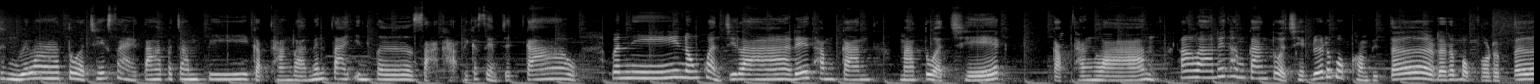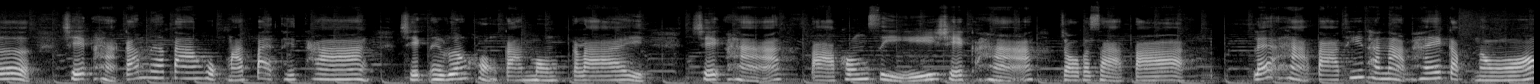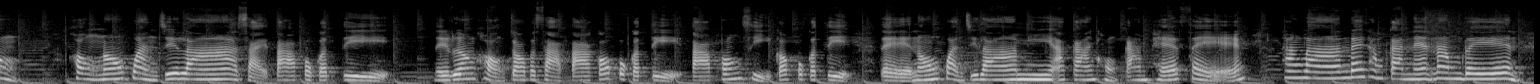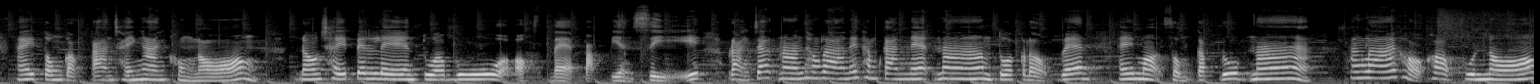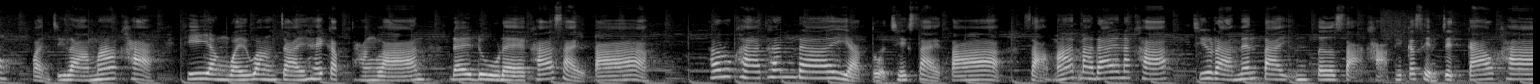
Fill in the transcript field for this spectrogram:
ถึงเวลาตรวจเช็คสายตาประจำปีกับทางร้านแว่นตาอินเตอร์ สาขาเพชรเกษม 79 วันนี้น้องขวัญจิลาได้ทำการมาตรวจเช็ค กับทางร้าน ทางร้านได้ทำการตรวจเช็คด้วยระบบคอมพิวเตอร์และระบบโฟลเตอร์ เช็คหากล้ามเนื้อตา 6 มัด 8 ทิศทาง เช็คในเรื่องของการมองไกล เช็คหาตาพองสี เช็คหาจอประสาทตา และหาตาที่ถนัดให้กับน้อง ของน้องขวัญจิลาสายตาปกติ ในเรื่องของจอประสาทตาก็ปกติ ตาพ่องสีก็ปกติ แต่น้องขวัญจิลามีอาการของการแพ้แสง ทางร้านได้ทำการแนะนำเลนให้ตรงกับการใช้งานของน้อง น้องใช้เป็นเลนตัวบูออกแบบปรับเปลี่ยนสี หลังจากนั้นทางร้านได้ทำการแนะนำตัวกรอบแว่นให้เหมาะสมกับรูปหน้า ทางร้านขอขอบคุณน้องขวัญจิลามากค่ะ ที่ยังไว้วางใจให้กับทางร้าน ได้ดูแลค่าสายตา ถ้าลูกค้าท่านใดอยากตรวจเช็คสายตา สามารถมาได้นะคะ ที่ร้านแว่นตาอินเตอร์สาขาเพชรเกษม 79 ค่ะ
